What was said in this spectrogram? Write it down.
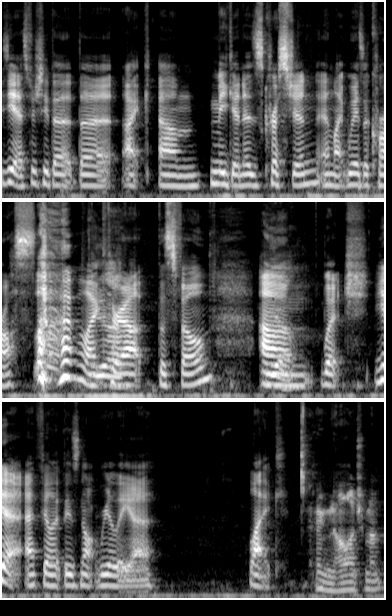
yeah especially the the like um, megan is christian and like wears a cross like Yeah. throughout this film um, which yeah i feel like there's not really a like Acknowledgement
